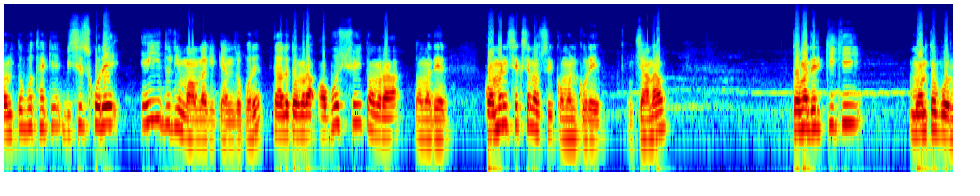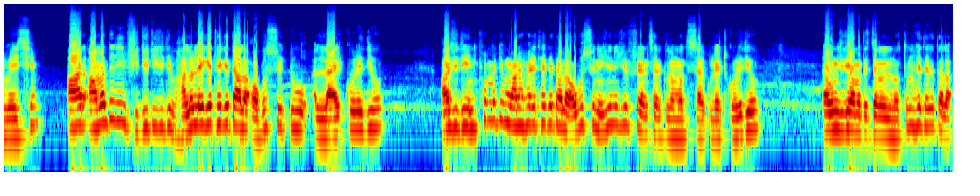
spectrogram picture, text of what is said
মন্তব্য থাকে, বিশেষ করে এই দুটি মামলাকে কেন্দ্র করে, তাহলে তোমরা অবশ্যই তোমরা তোমাদের কমেন্ট সেকশনে অবশ্যই কমেন্ট করে জানাও। তোমাদের কি কি মন্তব্য রয়েছে? আর আমাদের এই ভিডিওটি যদি ভালো লেগে থাকে, তাহলে অবশ্যই একটু লাইক করে দিও। আর যদি ইনফরমেটিভ মনে হয়ে থাকে, তাহলে অবশ্যই নিজ নিজের ফ্রেন্ড সার্কেলের মধ্যে সার্কুলেট করে দিও। এবং যদি আমাদের চ্যানেল নতুন হয়ে থাকে, তাহলে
